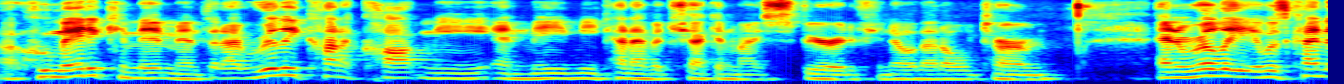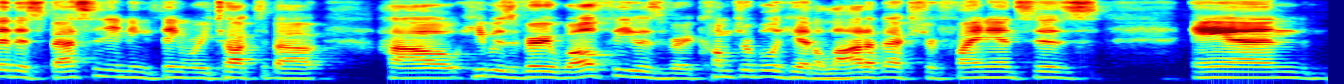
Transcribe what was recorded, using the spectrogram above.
Uh, who made a commitment that I really kind of caught me and made me kind of have a check in my spirit, if you know that old term. And really, it was kind of this fascinating thing where he talked about how he was very wealthy, he was very comfortable, he had a lot of extra finances, and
